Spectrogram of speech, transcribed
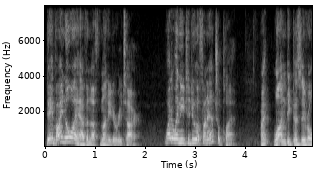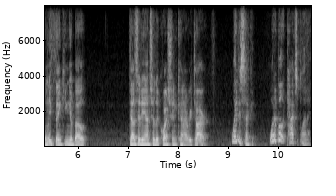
Dave, I know I have enough money to retire. Why do I need to do a financial plan? Right? One, because they're only thinking about does it answer the question, can I retire? Wait a second. What about tax planning?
